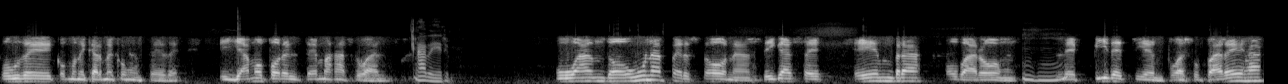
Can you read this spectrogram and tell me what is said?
pude comunicarme con ustedes. Y llamo por el tema actual. A ver. Cuando una persona, dígase hembra o varón, le pide tiempo a su pareja,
